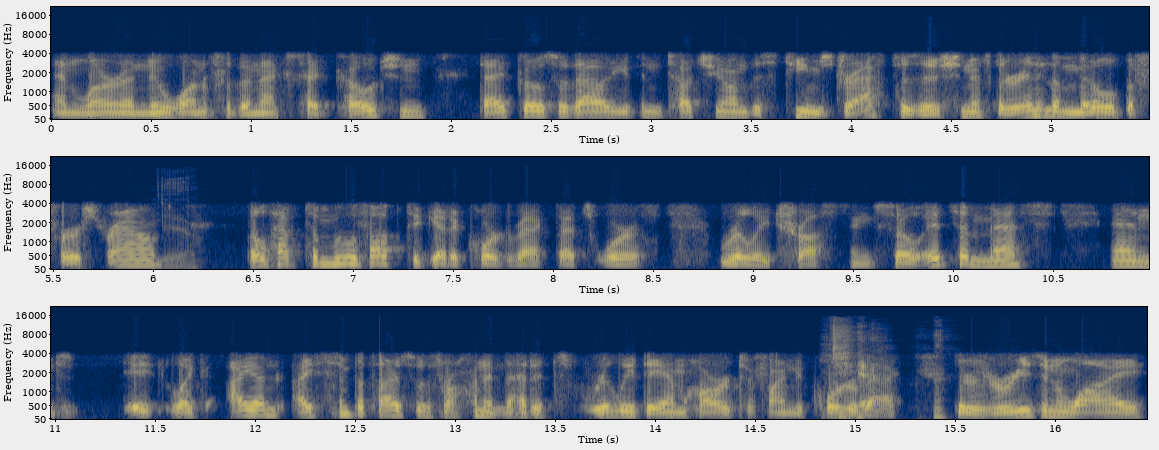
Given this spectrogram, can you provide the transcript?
and learn a new one for the next head coach. And that goes without even touching on this team's draft position. If they're in the middle of the first round, yeah they'll have to move up to get a quarterback that's worth really trusting. So it's a mess, and it like I I sympathize with Ron in that it's really damn hard to find a quarterback. Yeah. There's a reason why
